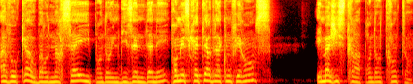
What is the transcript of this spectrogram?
avocat au barreau de Marseille pendant une dizaine d'années, premier secrétaire de la conférence et magistrat pendant 30 ans.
